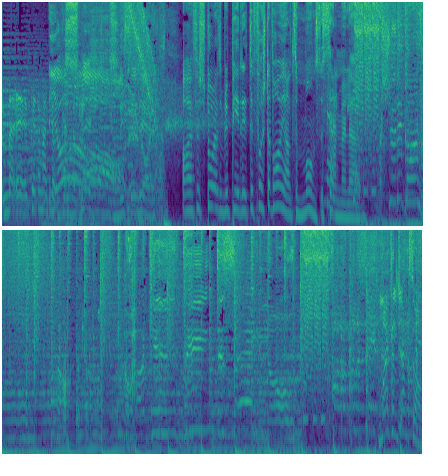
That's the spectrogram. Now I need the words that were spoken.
Är Peter Marklund. Ja, Ja, visst är det. Ja, jag förstår att det blir pirrigt. Det första var ju alltså Måns Zelmerlöw. Ja, såklart. Michael Jackson.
